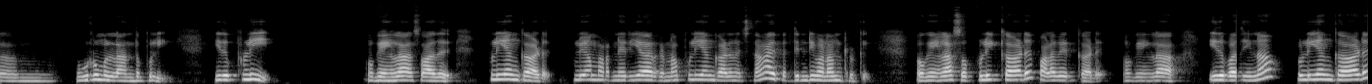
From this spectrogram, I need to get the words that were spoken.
ஹம், உருமுல்ல அந்த புலி. இது புலி. ஓகேங்களா ஸோ அது புளியங்காடு. புளிய மரம் நிறையா இருக்குன்னா புளியங்காடுன்னு வச்சுருந்தாங்க அது இப்போ திண்டிவனம் இருக்கு. ஓகேங்களா ஸோ புலிக்காடு பழவேற்காடு ஓகேங்களா இது பார்த்தீங்கன்னா புளியங்காடு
